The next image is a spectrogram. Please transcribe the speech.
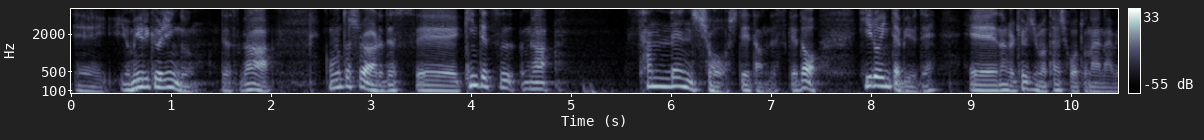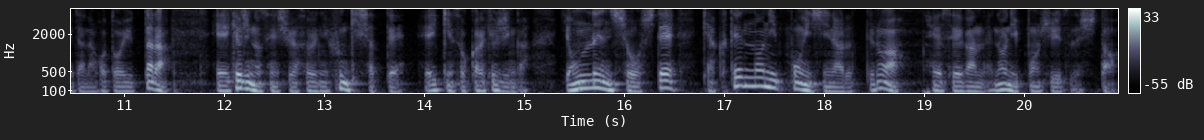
えー読売巨人軍ですがこの年はあれです、えー近鉄が3連勝していたんですけどヒーローインタビューで、えーなんか巨人も大したことないなみたいなことを言ったら、えー巨人の選手がそれに奮起しちゃって、えー一気にそこから巨人が4連勝して逆転の日本一になるっていうのが平成元年の日本シリーズでした。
